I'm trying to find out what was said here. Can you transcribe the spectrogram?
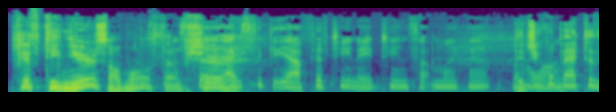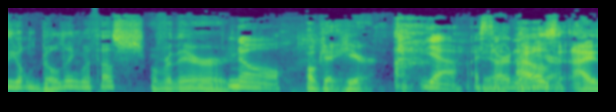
fifteen years almost. I I'm was sure. I was thinking, yeah, 15, 18, something like that. Did you How go back to the old building with us over there? Or? No. Okay, here. Yeah, I started I was here. I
